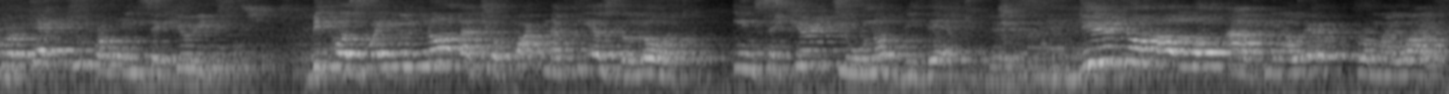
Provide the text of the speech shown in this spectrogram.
protect you from insecurity. Because when you know that your partner fears the Lord, insecurity will not be there. Do you know how long I've been away from my wife?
